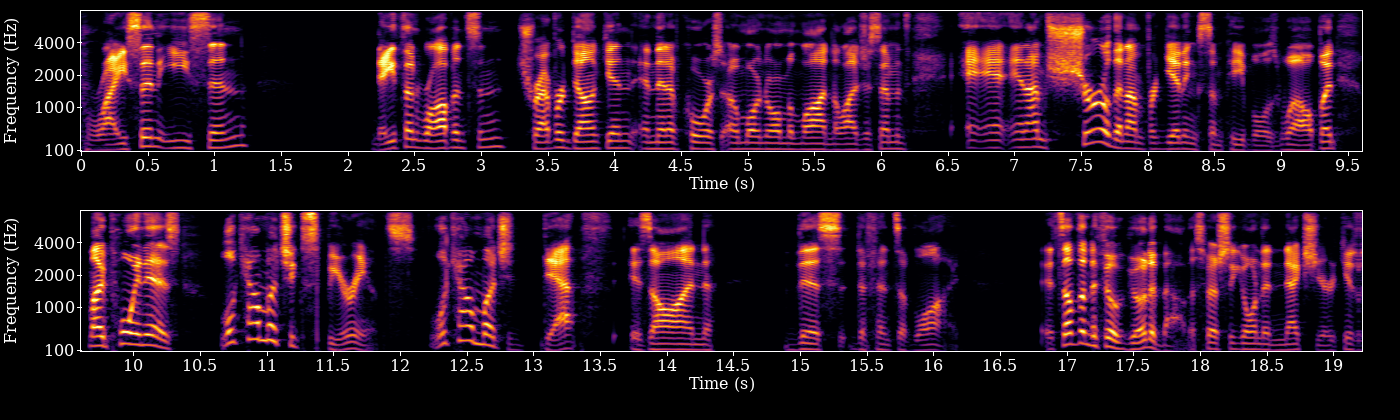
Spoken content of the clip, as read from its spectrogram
Bryson Eason, Nathan Robinson, Trevor Duncan, and then of course Omar Norman Lott and Elijah Simmons. And, and, I'm sure that I'm forgetting some people as well. But my point is, look how much experience, look how much depth is on this defensive line. It's something to feel good about, especially going into next year, because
